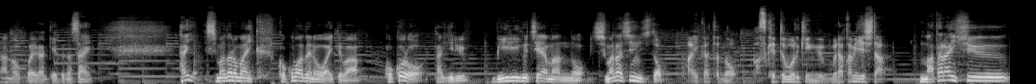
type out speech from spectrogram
あの、お声掛けください。はい、島田のマイク。ここまでのお相手は、心をたぎる B リーグチェアマンの島田真二と、相方のバスケットボールキング村上でした。また来週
